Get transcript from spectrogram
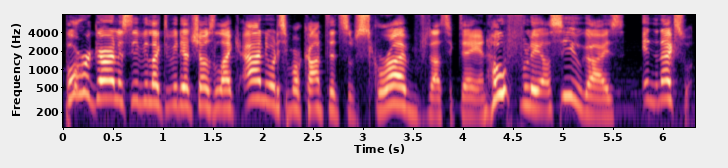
But regardless, if you liked the video, show us a like, and you want to see more content, subscribe. Fantastic day, and hopefully I'll see you guys in the next one.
